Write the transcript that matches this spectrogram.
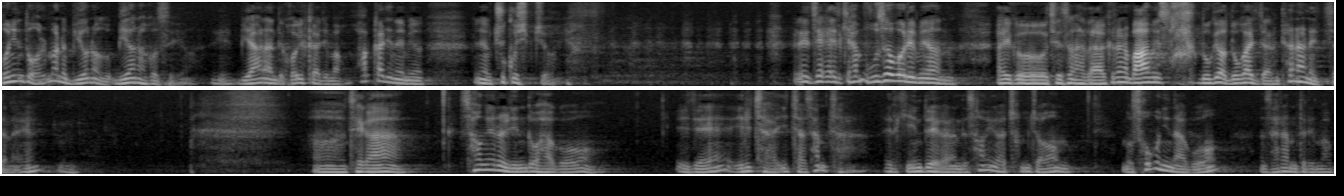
본인도 얼마나 미안하, 미안하겠어요. 미안한데 거기까지 막 화까지 내면 그냥 죽고 싶죠. 그래서 제가 이렇게 한번 웃어버리면 아이고 죄송하다. 그러나 마음이 싹 녹여 녹아지잖아요. 편안해지잖아요. 어, 제가 성회를 인도하고 이제 1차, 2차, 3차 이렇게 인도해 가는데 성회가 점점 뭐 소문이 나고 사람들이 막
